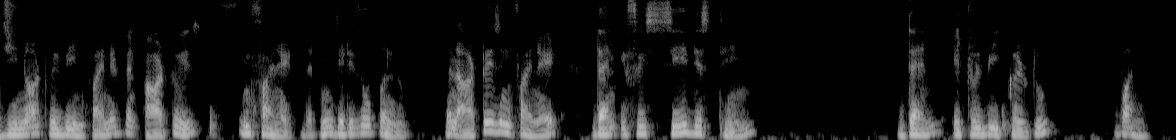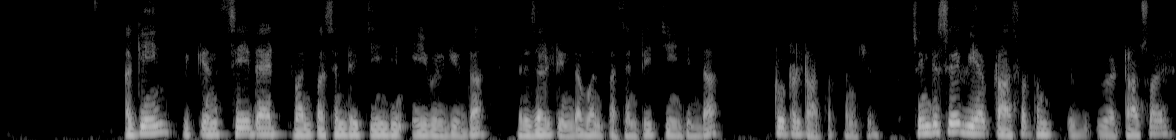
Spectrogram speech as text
g naught will be infinite when r2 is infinite. That means it is open loop. When r2 is infinite then if we see this thing then it will be equal to 1 again we can say that 1 percentage change in a will give the result in the 1 percentage change in the total transfer function so in this way, we have transfer, uh, transfer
